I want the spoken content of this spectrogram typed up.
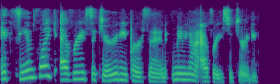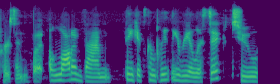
it seems like every security person, maybe not every security person, but a lot of them think it's completely realistic to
